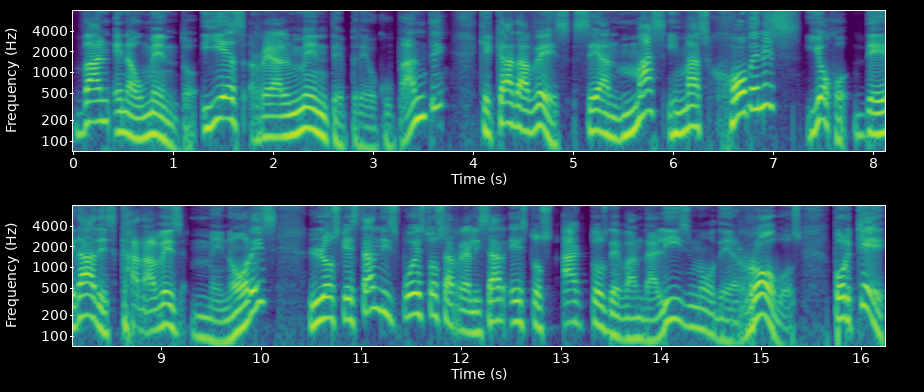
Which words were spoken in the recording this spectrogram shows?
van en aumento. Y es realmente preocupante que cada vez sean más y más jóvenes, y ojo, de edades cada vez menores, los que están dispuestos a realizar estos actos de vandalismo, de robo ¿Por qué?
